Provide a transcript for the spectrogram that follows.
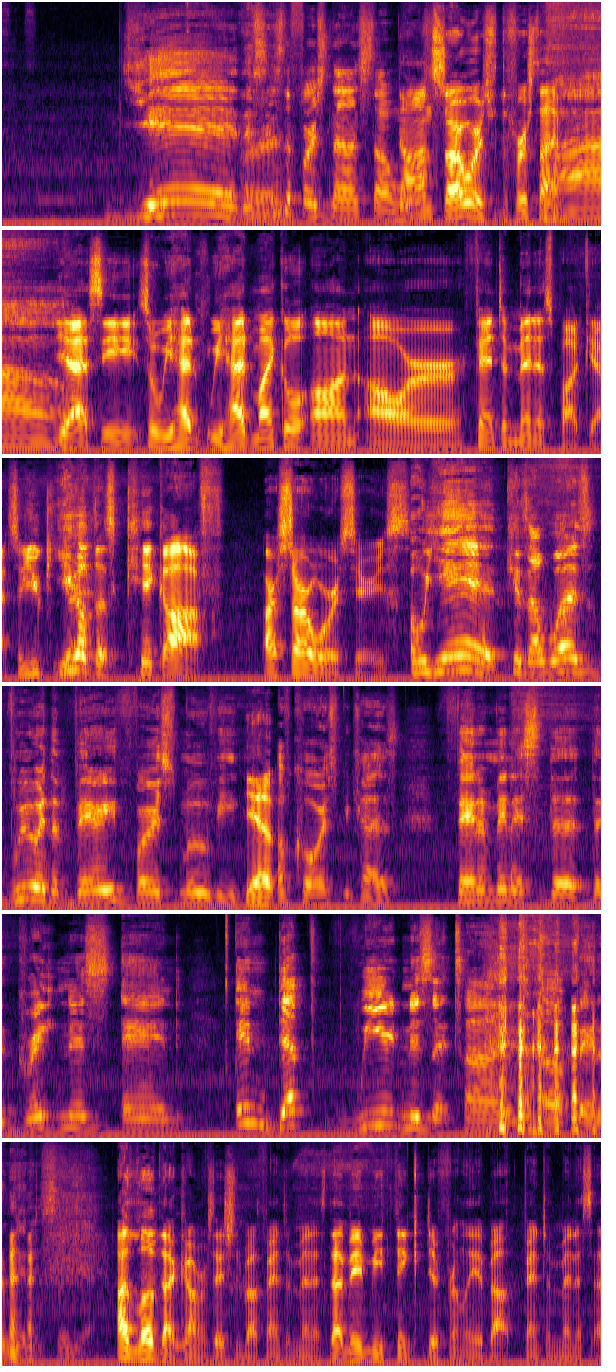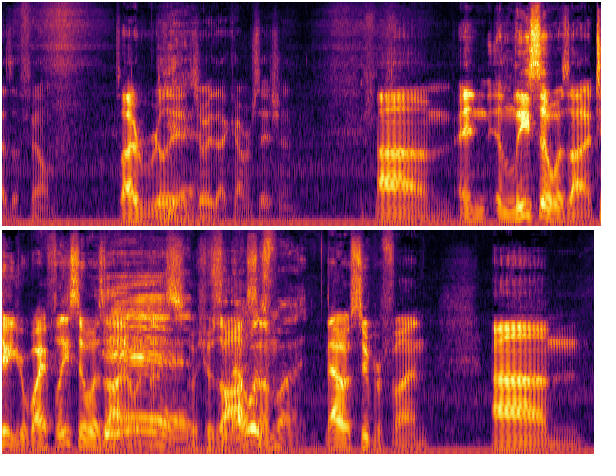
Yeah, this is the first non-Star Wars. Non Star Wars for the first time. Wow. Yeah, see, so we had we had Michael on our Phantom Menace podcast. So you you Yeah. helped us kick off our Star Wars series. Oh yeah, because I was we were the very first movie. Yep. Of course, because Phantom Menace, the the greatness and in depth weirdness at times of Phantom Menace. So yeah. I love that conversation about Phantom Menace. That made me think differently about Phantom Menace as a film. So I really Yeah. enjoyed that conversation. Um, and, and Lisa was on it too. Your wife Lisa was on it with us, Yeah, which was so that was awesome. fun. That was super fun. Um,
